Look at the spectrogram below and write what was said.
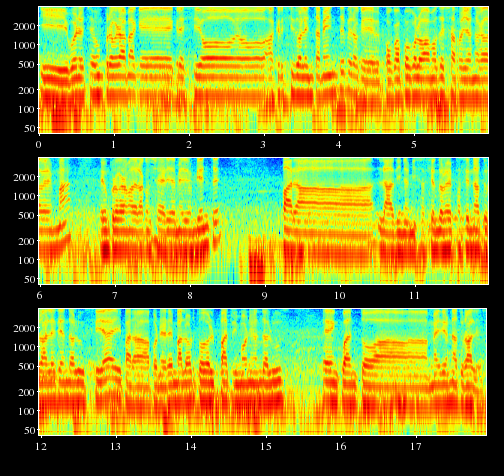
Y bueno, este es un programa que creció, ha crecido lentamente, pero que poco a poco lo vamos desarrollando cada vez más. Es un programa de la Consejería de Medio Ambiente para la dinamización de los espacios naturales de Andalucía y para poner en valor todo el patrimonio andaluz en cuanto a medios naturales.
